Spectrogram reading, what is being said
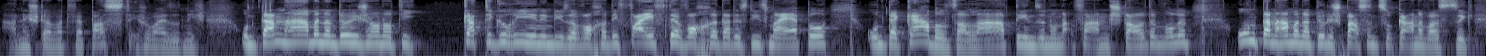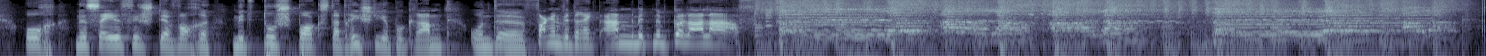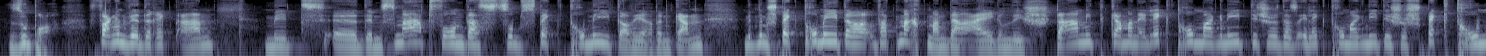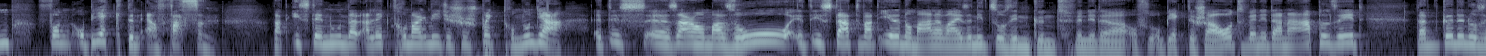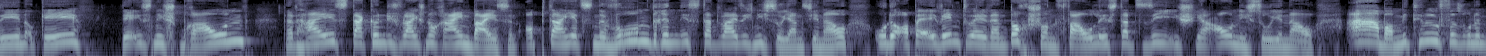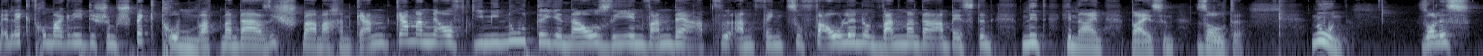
habe ich da was verpasst? Ich weiß es nicht. Und dann haben natürlich auch noch die Kategorien in dieser Woche. Die Five der Woche, das ist diesmal Apple. Und der Kabelsalat, den sie nun veranstalten wollen. Und dann haben wir natürlich passend zu Karnevalszig auch eine Sailfish der Woche mit Duschbox, das richtige Programm. Und äh, fangen wir direkt an mit einem Göller Alarv. Super. Fangen wir direkt an mit äh, dem Smartphone, das zum Spektrometer werden kann. Mit einem Spektrometer, was macht man da eigentlich? Damit kann man elektromagnetische, das elektromagnetische Spektrum von Objekten erfassen. Was ist denn nun das elektromagnetische Spektrum? Nun ja, es ist, äh, sagen wir mal so, es ist das, was ihr normalerweise nicht so sehen könnt, wenn ihr da auf so Objekte schaut. Wenn ihr da eine Apfel seht, dann könnt ihr nur sehen, okay, der ist nicht braun, das heißt, da könnte ich vielleicht noch reinbeißen. Ob da jetzt eine Wurm drin ist, das weiß ich nicht so ganz genau. Oder ob er eventuell dann doch schon faul ist, das sehe ich ja auch nicht so genau. Aber mit Hilfe so einem elektromagnetischen Spektrum, was man da sichtbar machen kann, kann man auf die Minute genau sehen, wann der Apfel anfängt zu faulen und wann man da am besten nicht hineinbeißen sollte. Nun, soll es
